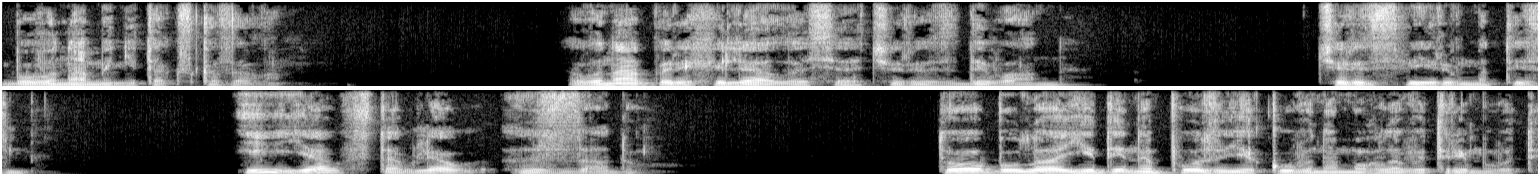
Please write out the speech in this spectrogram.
бо вона мені так сказала. Вона перехилялася через диван, через свій ревматизм, і я вставляв ззаду. То була єдина поза, яку вона могла витримувати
